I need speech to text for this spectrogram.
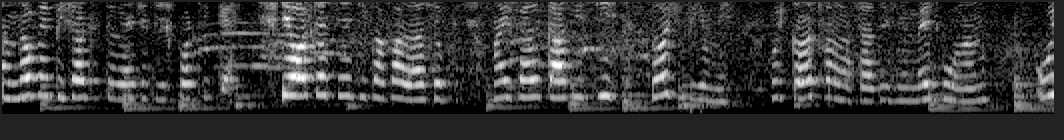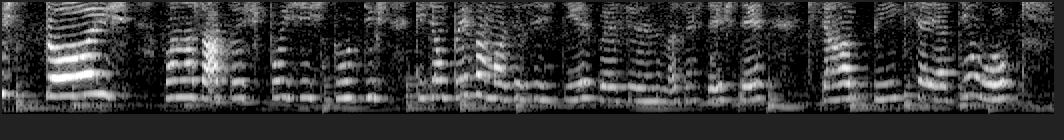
um novo episódio Legends Podcast. E hoje a gente vai falar sobre uma rivalidade de dois filmes. Os dois foram lançados no mesmo ano. Os dois foram lançados por estúdios que são bem famosos esses dias pelas suas animações 3D, que são a Pixar e a DreamWorks.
